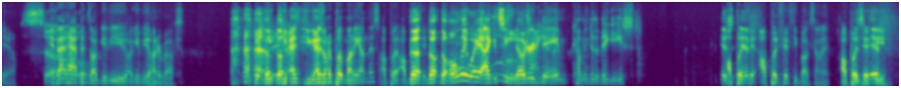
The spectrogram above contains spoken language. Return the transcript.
You know, So if that happens, I'll give you I'll give you a hundred bucks. There you, you you guys, you guys want to put money on this? I'll put. I'll The, put. the 50. the only way I could see Ooh, Notre kinda. Dame coming to the Big East is I'll put. if, fi- I'll put fifty bucks on it. I'll put fifty. if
